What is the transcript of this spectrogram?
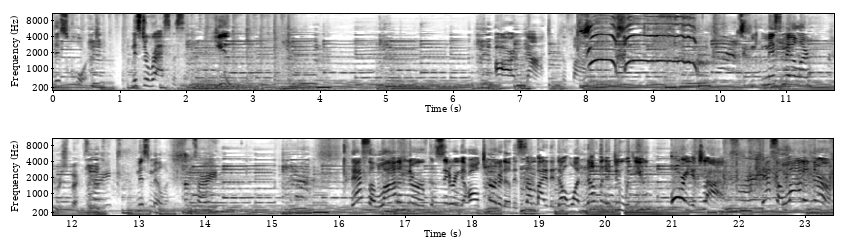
this court. Mr. Rasmussen, you are not the father. Miss Miller, Respect Sorry. Miss Miller, I'm sorry. that's a lot of nerve considering the alternative is somebody that don't want nothing to do with you or your child. That's a lot of nerve.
